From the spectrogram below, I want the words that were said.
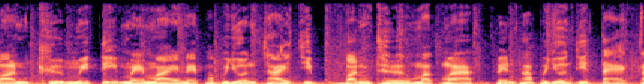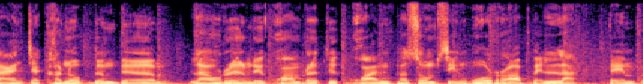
มันคือมิติใหม่ๆ ในภาพยนตร์ไทยที่บันเทิงมากๆ เป็นภาพยนตร์ที่แตกต่างจากขนบเดิมๆ เล่าเรื่องด้วยความระทึกขวัญผสมเสียงหัวเราะเป็นหลัก เต็มไป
